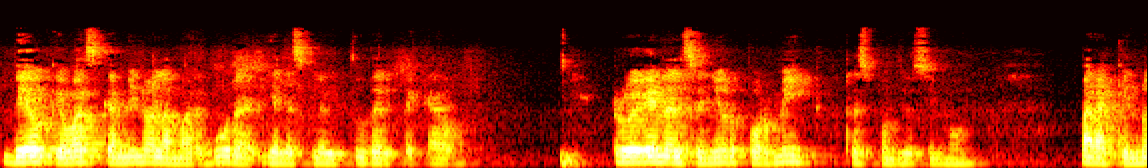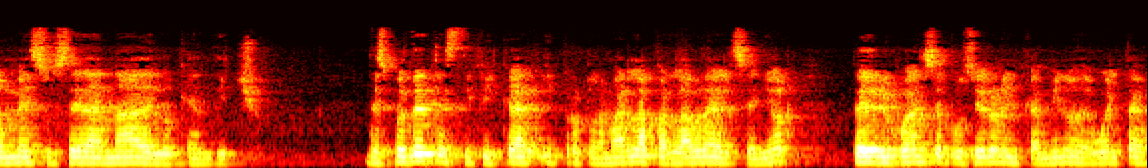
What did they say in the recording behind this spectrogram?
Veo que vas camino a la amargura y a la esclavitud del pecado. Rueguen al Señor por mí, respondió Simón, para que no me suceda nada de lo que han dicho. Después de testificar y proclamar la palabra del Señor, Pedro y Juan se pusieron en camino de vuelta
